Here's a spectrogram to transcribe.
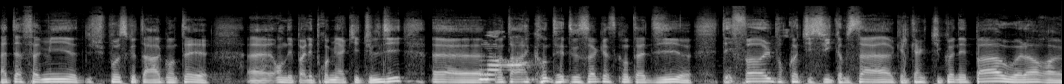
à ta famille, je suppose que tu as raconté, euh, on n'est pas les premiers à qui tu le dis, euh, quand tu as raconté tout ça, qu'est-ce qu'on t'a dit euh, T'es folle, pourquoi tu suis comme ça Quelqu'un que tu connais pas ou alors euh,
